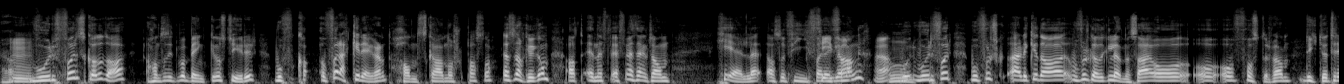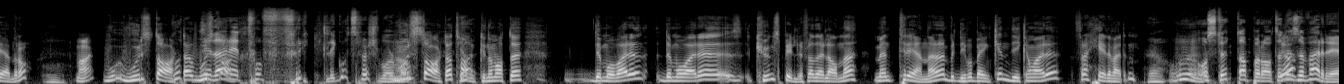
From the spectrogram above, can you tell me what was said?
Mm. Hvorfor skal du da, han som sitter på benken og styrer, hvorfor, hvorfor er ikke regelen at han skal ha norsk pass da? Jeg snakker ikke om at NFF, men jeg tenker sånn hele altså Fifa-reglementet. Ja. Hvor, hvorfor, hvorfor, er det ikke da, hvorfor skal det ikke lønne seg å, å, å fostre fram dyktige trenere òg? Mm. Hvor, hvor starta hvor Det der er et fryktelig godt spørsmål. hvor starta tanken om at det, det, må være, det må være kun spillere fra det landet, men trenerne, de på benken, de kan være fra hele verden? Ja, og, og støtteapparatet, det er så verre.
